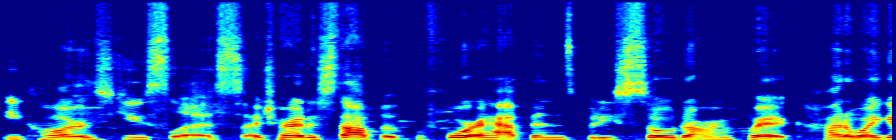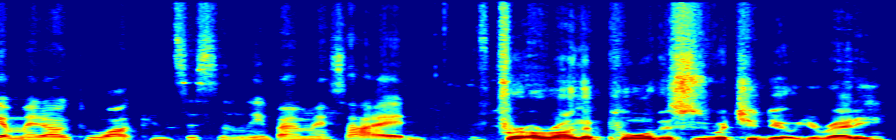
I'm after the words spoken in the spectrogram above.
e-collar is useless. I try to stop it before it happens, but he's so darn quick. How do I get my dog to walk consistently by my side? For around the pool, this is what you do. You ready?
